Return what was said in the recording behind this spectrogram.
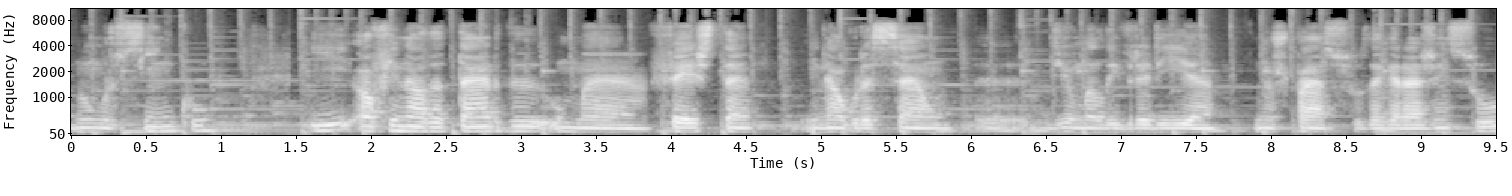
número 5. E ao final da tarde, uma festa, inauguração eh, de uma livraria no espaço da Garagem Sul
